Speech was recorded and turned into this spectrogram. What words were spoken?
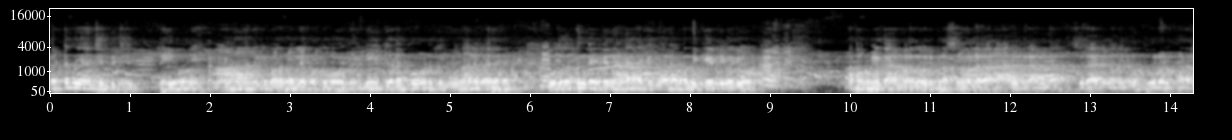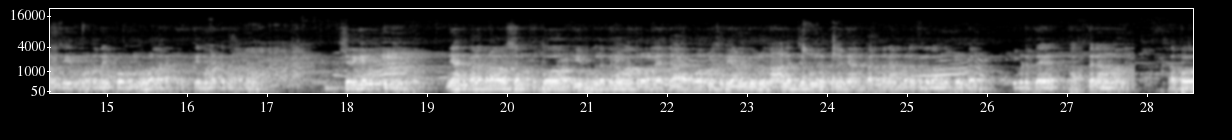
പെട്ടെന്ന് ഞാൻ ചിന്തിച്ചു ദൈവമേ ആറാനയ്ക്ക് പകരമല്ലേ കൊണ്ടുപോകുന്നത്? ഇനി കിടപ്പും കൊടുത്ത് മൂന്നാൽ പേരെ മുതുകത്തും കയറ്റി നട അടയ്ക്കുന്നവരെ അവിടെ നിൽക്കേണ്ടി വരുമോ? അപ്പൊ പുള്ളിക്കാരൻ പറഞ്ഞു ഒരു പ്രശ്നമല്ല വേറെ ആരും ഇല്ലാവില്ല സുരാജ് വരുന്നു പൂരോദ്ഘാടനം ചെയ്യുന്നു ഉടനെ പോകുന്നു വളരെ കൃത്യമായിട്ട് നടന്നു. ശരിക്കും ഞാൻ പല പ്രാവശ്യം ഇപ്പോൾ ഈ പൂരത്തിന് മാത്രമല്ല എന്റെ ഓർമ്മ ശരിയാണെങ്കിൽ ഒരു നാലഞ്ച് പൂരത്തിന് ഞാൻ പന്മന അമ്പലത്തിൽ വന്നിട്ടുണ്ട്. ഇവിടുത്തെ ഭക്തനാണ്. അപ്പോൾ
